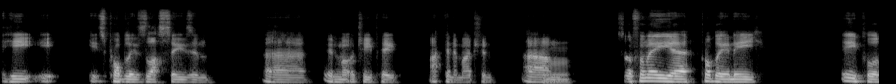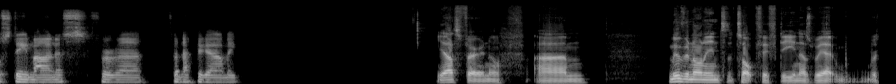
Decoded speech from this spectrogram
he it's probably his last season uh, in MotoGP. I can imagine. Um, Mm. So for me, yeah, probably an E, E plus, D minus for uh, for Nakagami. Yeah, that's fair enough. Um, moving on into the top 15 as we we're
